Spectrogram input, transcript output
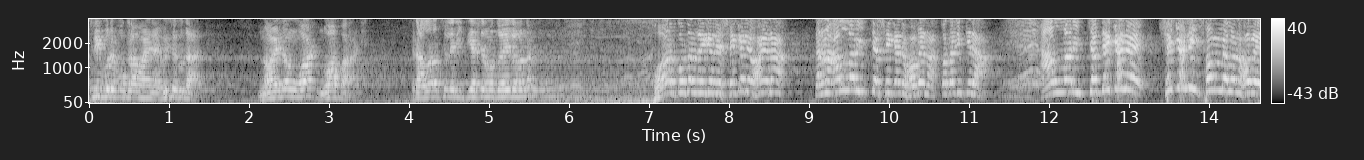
শ্রীপুরে প্রোগ্রাম হয় না হয়েছে কোথায়? নয় নং ওয়ার্ড, নোয়াপাড়ায়। এটা আল্লাহ রাসুলের ইতিহাসের মতো হয়ে গেল না? হওয়ার কথা যেখানে, সেখানে হয় না। কারণ আল্লাহর ইচ্ছা সেখানে হবে না। কথা ঠিক কিনা? আল্লাহর ইচ্ছা যেখানে, সেখানেই সম্মেলন হবে।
